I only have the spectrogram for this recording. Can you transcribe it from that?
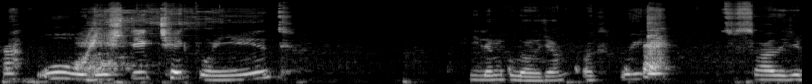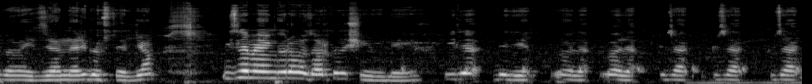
Heh, oo, geçtik checkpoint. Hilemi kullanacağım. Bak bu hile sadece bana izleyenleri göstereceğim. İzlemeyen göremez arkadaşım hileyi. Hile dediğim böyle böyle güzel güzel güzel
